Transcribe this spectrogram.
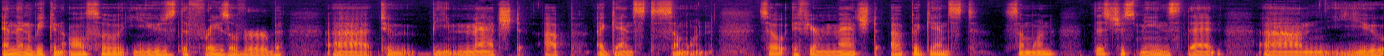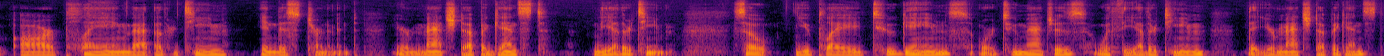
And then we can also use the phrasal verb uh, to be matched up against someone. So if you're matched up against someone, this just means that um, you are playing that other team in this tournament. You're matched up against the other team. So you play two games or two matches with the other team that you're matched up against.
